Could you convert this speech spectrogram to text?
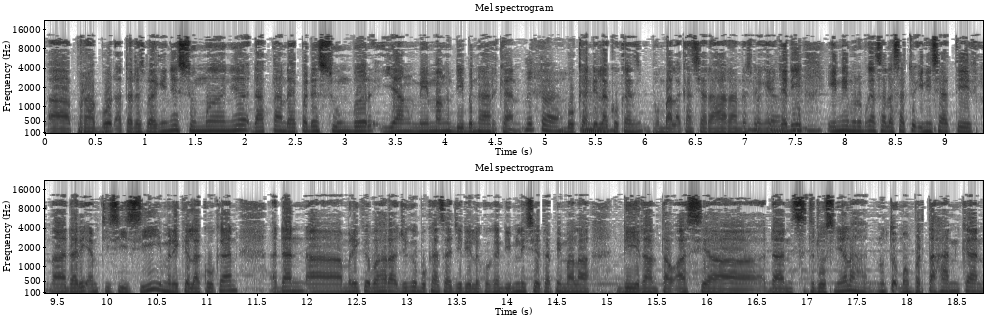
uh, perabot atau dan sebagainya semuanya datang daripada sumber yang memang dibenarkan. Betul. Bukan Mhm. dilakukan pembalakan secara haram dan sebagainya. Betul. Jadi ini merupakan salah satu inisiatif uh, dari MTCC mereka lakukan uh, dan uh, mereka berharap juga bukan saja dilakukan di Malaysia tapi malah di rantau Asia dan seterusnya lah untuk mempertahankan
